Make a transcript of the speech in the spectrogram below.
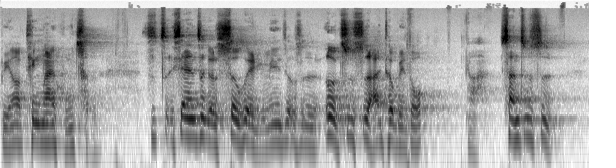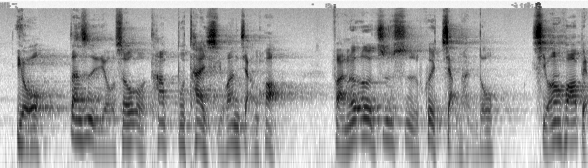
不要听那胡扯。这这现在这个社会里面，就是恶知识还特别多啊，善知识有，但是有时候他不太喜欢讲话，反而恶知识会讲很多，喜欢发表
